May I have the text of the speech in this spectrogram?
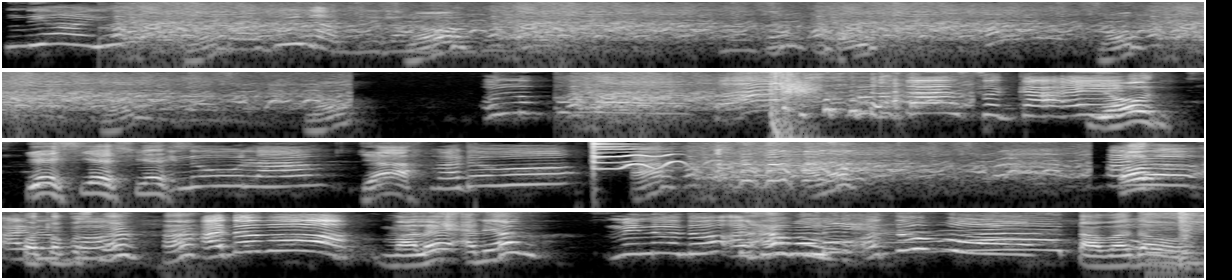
Hindi hayop. Bagoy lagi lang. No? No? No? No? No? Ano ba? Prutas, pagkain. Yun! Yes, yes, yes. Inuulam. Yeah. Madobo. Ha? Ano? Ano? Oh, adobo. patapos na? Ha? Adobo. Mali? Ano yan? Minudo. Adobo. Adobo. Tama daw. Ano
